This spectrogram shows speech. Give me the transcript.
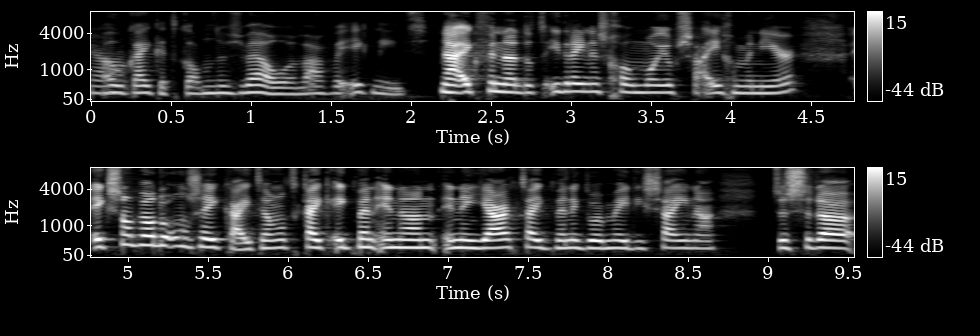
ja. oh kijk, het kan dus wel. En waarvoor ik niet? Nou, ik vind dat iedereen is gewoon mooi op zijn eigen manier. Ik snap wel de onzekerheid. Hè? Want kijk, ik ben in een, in een jaar tijd ben ik door medicijnen tussen de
